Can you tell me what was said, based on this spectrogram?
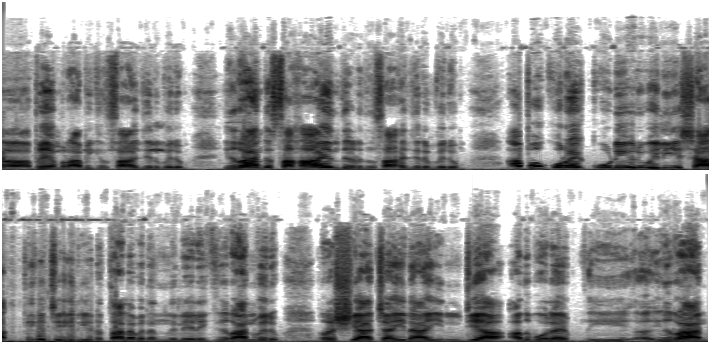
അഭയം പ്രാപിക്കുന്ന സാഹചര്യം വരും. ഇറാന്റെ സഹായം തേടുന്ന സാഹചര്യം വരും. അപ്പോൾ കുറെ കൂടി ഒരു വലിയ ശാക്തിക ചേരിയുടെ തലവൻ എന്ന നിലയിലേക്ക് ഇറാൻ വരും. റഷ്യ ചൈന ഇന്ത്യ അതുപോലെ ഈ ഇറാൻ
